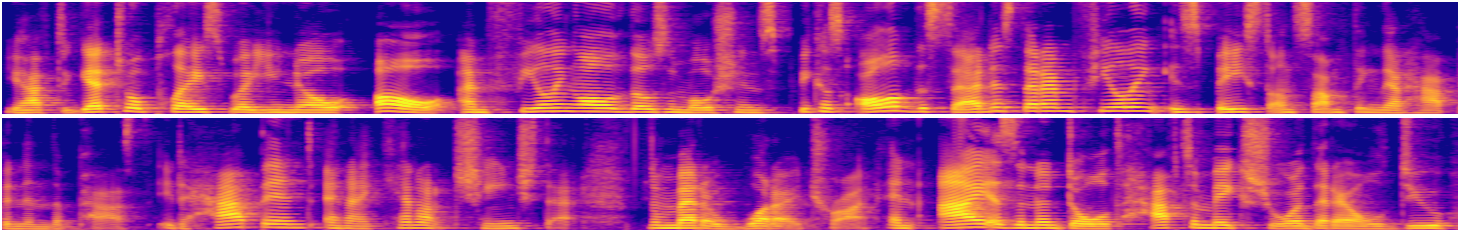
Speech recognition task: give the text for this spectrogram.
You have to get to a place where you know, oh, I'm feeling all of those emotions because all of the sadness that I'm feeling is based on something that happened in the past. It happened and I cannot change that no matter what I try. And I, as an adult, have to make sure that I will do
